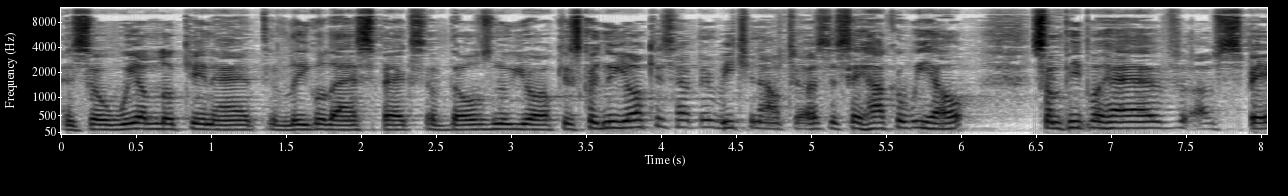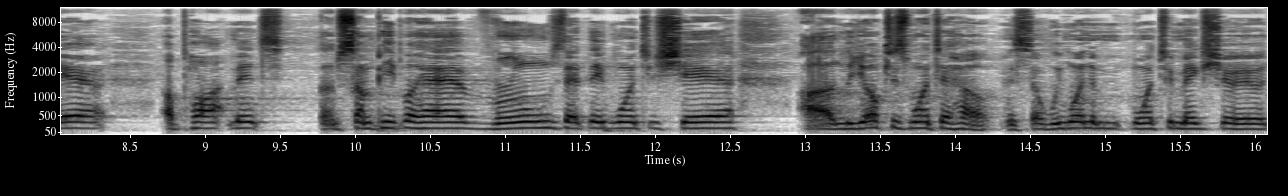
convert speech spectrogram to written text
And so we are looking at the legal aspects of those New Yorkers, because New Yorkers have been reaching out to us to say, how can we help? Some people have uh, spare apartments. Uh, some people have rooms that they want to share. Uh, New Yorkers want to help. And so we want to, want to make sure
